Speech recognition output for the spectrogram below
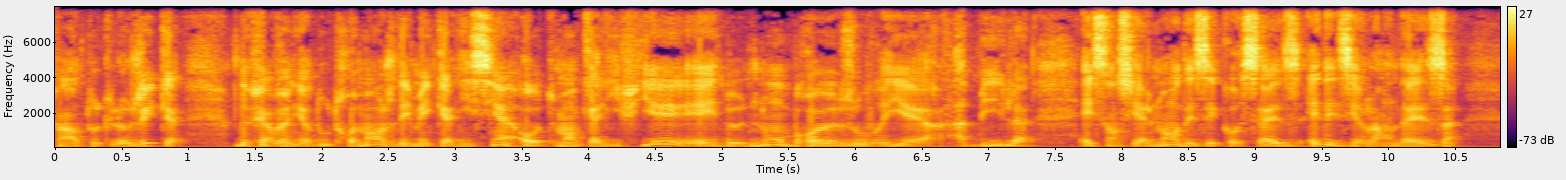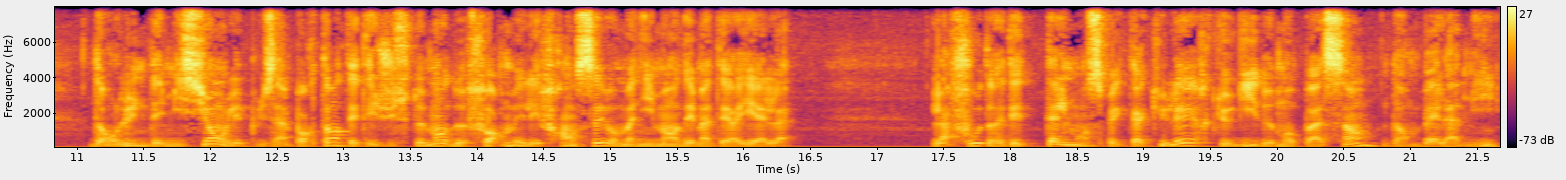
en toute logique, de faire venir d'outre-Manche des mécaniciens hautement qualifiés et de nombreuses ouvrières habiles, essentiellement des Écossaises et des Irlandaises, dont l'une des missions les plus importantes était justement de former les Français au maniement des matériels. La foudre était tellement spectaculaire que Guy de Maupassant, dans Bel Ami,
